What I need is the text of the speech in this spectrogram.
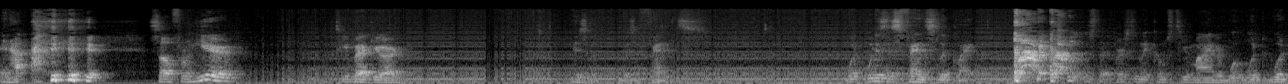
And how, so from here to your backyard, there's a there's a fence. What what does this fence look like? What's that first thing that comes to your mind, or what what what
